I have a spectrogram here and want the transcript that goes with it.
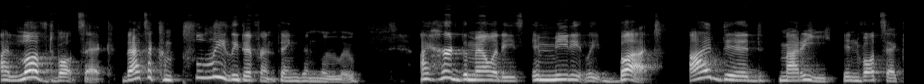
I loved Wozzeck. That's a completely different thing than Lulu. I heard the melodies immediately, but I did Marie in Wozzeck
